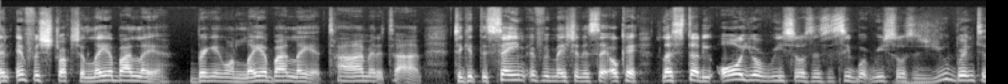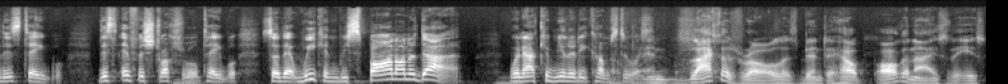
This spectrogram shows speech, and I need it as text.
an infrastructure layer by layer bringing on layer by layer, time at a time, to get the same information and say, okay, let's study all your resources and see what resources you bring to this table, this infrastructural table, so that we can respond on a dime when our community comes to us. And Blacker's role has been to help organize these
